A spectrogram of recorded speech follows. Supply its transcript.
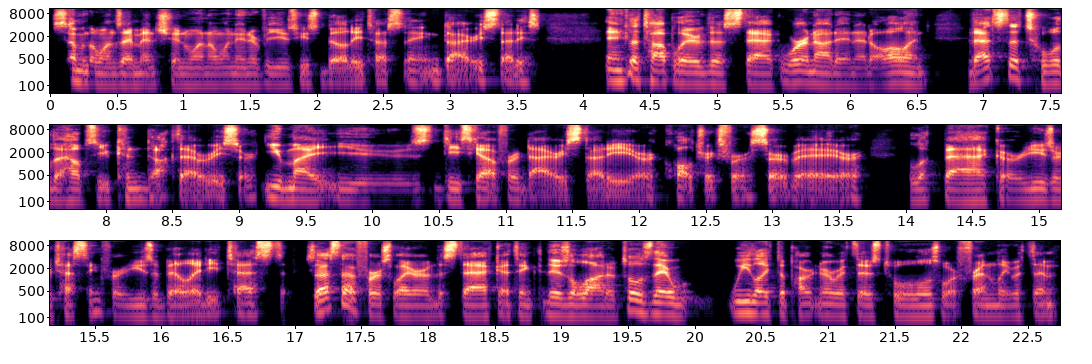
some of the ones I mentioned one on one interviews, usability testing, diary studies. And the top layer of the stack, we're not in at all. And that's the tool that helps you conduct that research. You might use DScout for a diary study or Qualtrics for a survey or Lookback or user testing for a usability test. So that's that first layer of the stack. I think there's a lot of tools there. We like to partner with those tools. We're friendly with them.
